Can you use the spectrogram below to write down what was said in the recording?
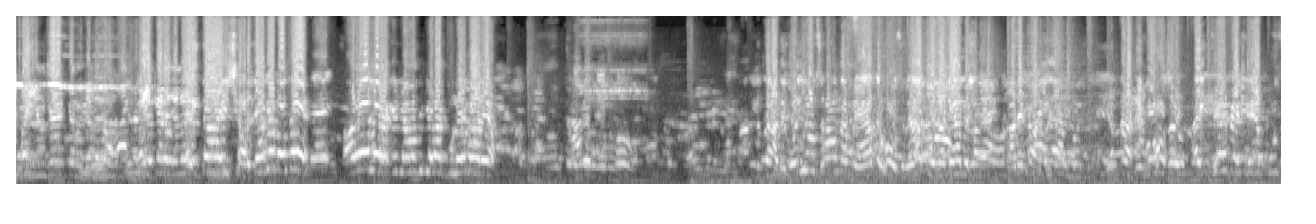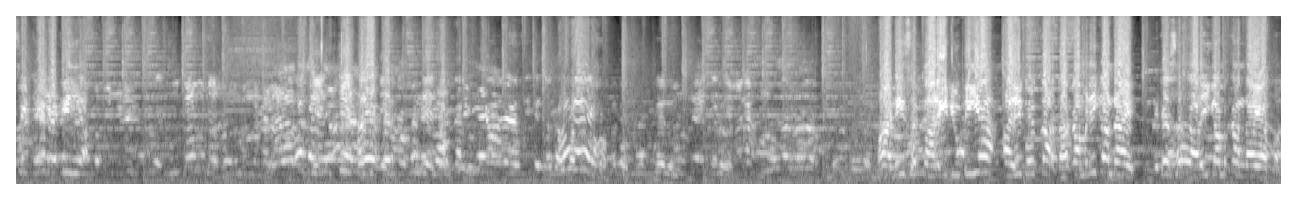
ਭਾਈ ਨੂੰ ਕਰ ਗੱਲ ਭਾਈ ਕਰ ਗੱਲ ਇਦਾਂ ਹੀ ਛੱਡ ਜਾਗੇ ਬੰਦੇ। ਸਾਰੇ ਲੈ ਕੇ ਜਾਣ ਜਿਹੜਾ ਗੁਨੇਗਾਰ ਆ ਤੁਹਾਡੇ ਕੋਲ ਹੀ ਹੌਸਲਾ ਹੁੰਦਾ ਮੈਂ ਤੇ ਹੌਸਲੇ ਬੋਲਣ ਡਿਆ ਮਿਲਾਂ ਸਾਡੇ ਘਰ ਤੁਹਾਡੇ ਕੋਲ ਹੌਸਲਾ ਇੱਥੇ ਬੈਠੇ ਆ ਪੁਲਿਸ ਇੱਥੇ ਬੈਠੀ ਆ। ਸਾਡੀ ਸਰਕਾਰੀ ਡਿਊਟੀ ਆ ਅਸੀਂ ਕੋਈ ਘਰ ਦਾ ਕੰਮ ਨਹੀਂ ਕਰਦਾ ਏ ਇਹ ਸਰਕਾਰੀ ਕੰਮ ਕਰਦਾ ਏ ਆਪਾਂ।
